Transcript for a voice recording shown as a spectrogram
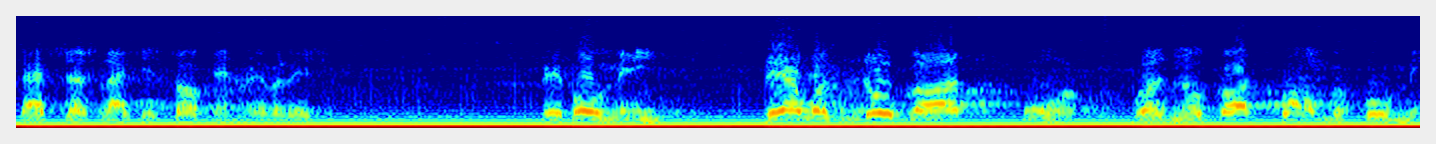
That's just like it's talking in Revelation. Before me there was no God formed. was no God formed before me.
